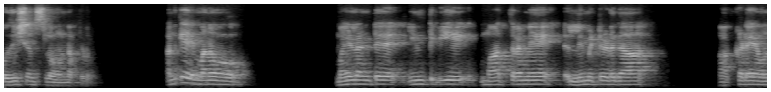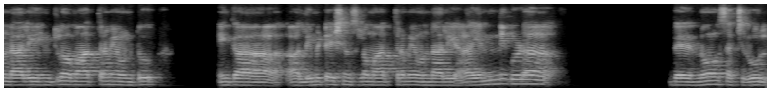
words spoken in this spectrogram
పొజిషన్స్లో ఉన్నప్పుడు. అందుకే మనం మహిళ అంటే ఇంటికి మాత్రమే లిమిటెడ్గా అక్కడే ఉండాలి ఇంట్లో మాత్రమే ఉంటూ ఇంకా ఆ లిమిటేషన్స్లో మాత్రమే ఉండాలి అవన్నీ కూడా they no such rule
